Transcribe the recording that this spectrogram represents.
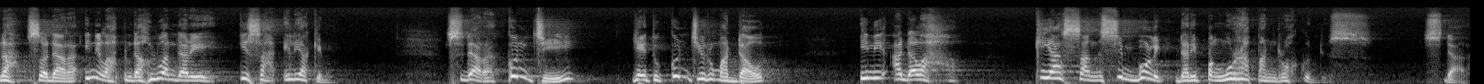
Nah saudara inilah pendahuluan dari kisah Eliakim. Saudara kunci yaitu kunci rumah Daud ini adalah kiasan simbolik dari pengurapan roh kudus. Saudara,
